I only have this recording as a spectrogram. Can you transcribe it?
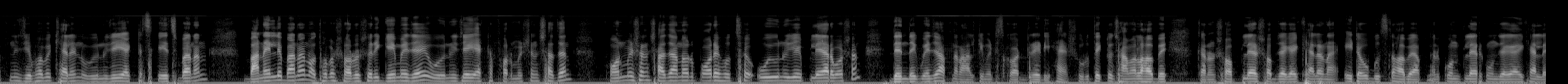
আপনি যেভাবে খেলেন, ওই অনুযায়ী একটা স্কেচ বানান। বানাইলে বানান অথবা সরাসরি গেমে যায়, ওই অনুযায়ী একটা ফরমেশন সাজান। ফরমেশন সাজানোর পরে হচ্ছে ওই অনুযায়ী প্লেয়ার বসান। দেন দেখবেন যে আপনার আলটিমেট স্কোয়াড রেডি হ্যাঁ শুরুতে একটু ঝামেলা হবে, কারণ সব প্লেয়ার সব জায়গায় খেলে না। এটাও বুঝতে হবে আপনার কোন প্লেয়ার কোন জায়গায় খেলে।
